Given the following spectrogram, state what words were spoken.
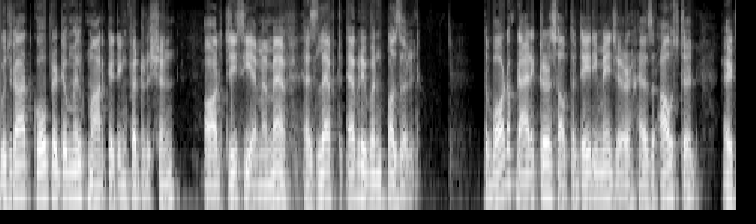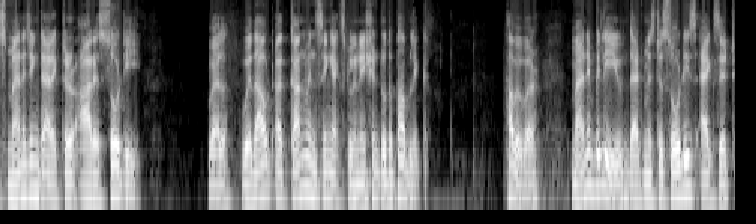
Gujarat Cooperative Milk Marketing Federation, or GCMMF, has left everyone puzzled. The board of directors of the dairy major has ousted its managing director R.S. Sodhi, well, without a convincing explanation to the public. However, many believe that Mr. Sodhi's exit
